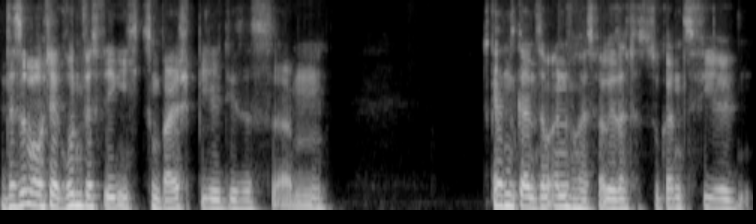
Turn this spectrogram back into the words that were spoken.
Das ist aber auch der Grund, weswegen ich zum Beispiel dieses ähm, ganz, ganz am Anfang hast du gesagt, dass du ganz viel,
